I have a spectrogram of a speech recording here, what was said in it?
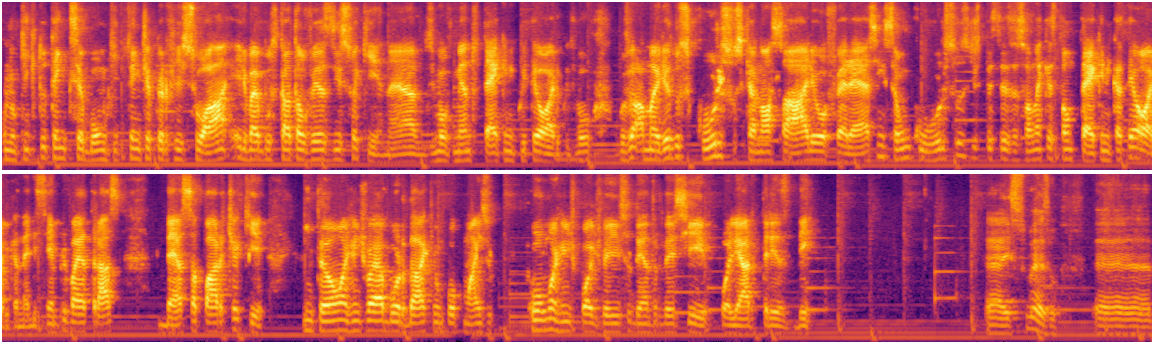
no que, que tu tem que ser bom, o que, que tu tem que te aperfeiçoar, ele vai buscar talvez isso aqui, né? Desenvolvimento técnico e teórico. Então, a maioria dos cursos que a nossa área oferecem são cursos de especialização na questão técnica teórica, né? Ele sempre vai atrás dessa parte aqui. Então a gente vai abordar aqui um pouco mais como a gente pode ver isso dentro desse olhar 3D. É isso mesmo. É,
